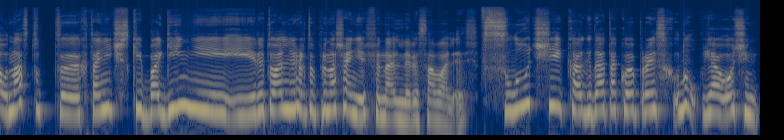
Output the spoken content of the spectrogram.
а у нас тут э, хтонические богини и ритуальные жертвоприношения финально рисовались. В случае, когда такое происходит, ну, я очень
